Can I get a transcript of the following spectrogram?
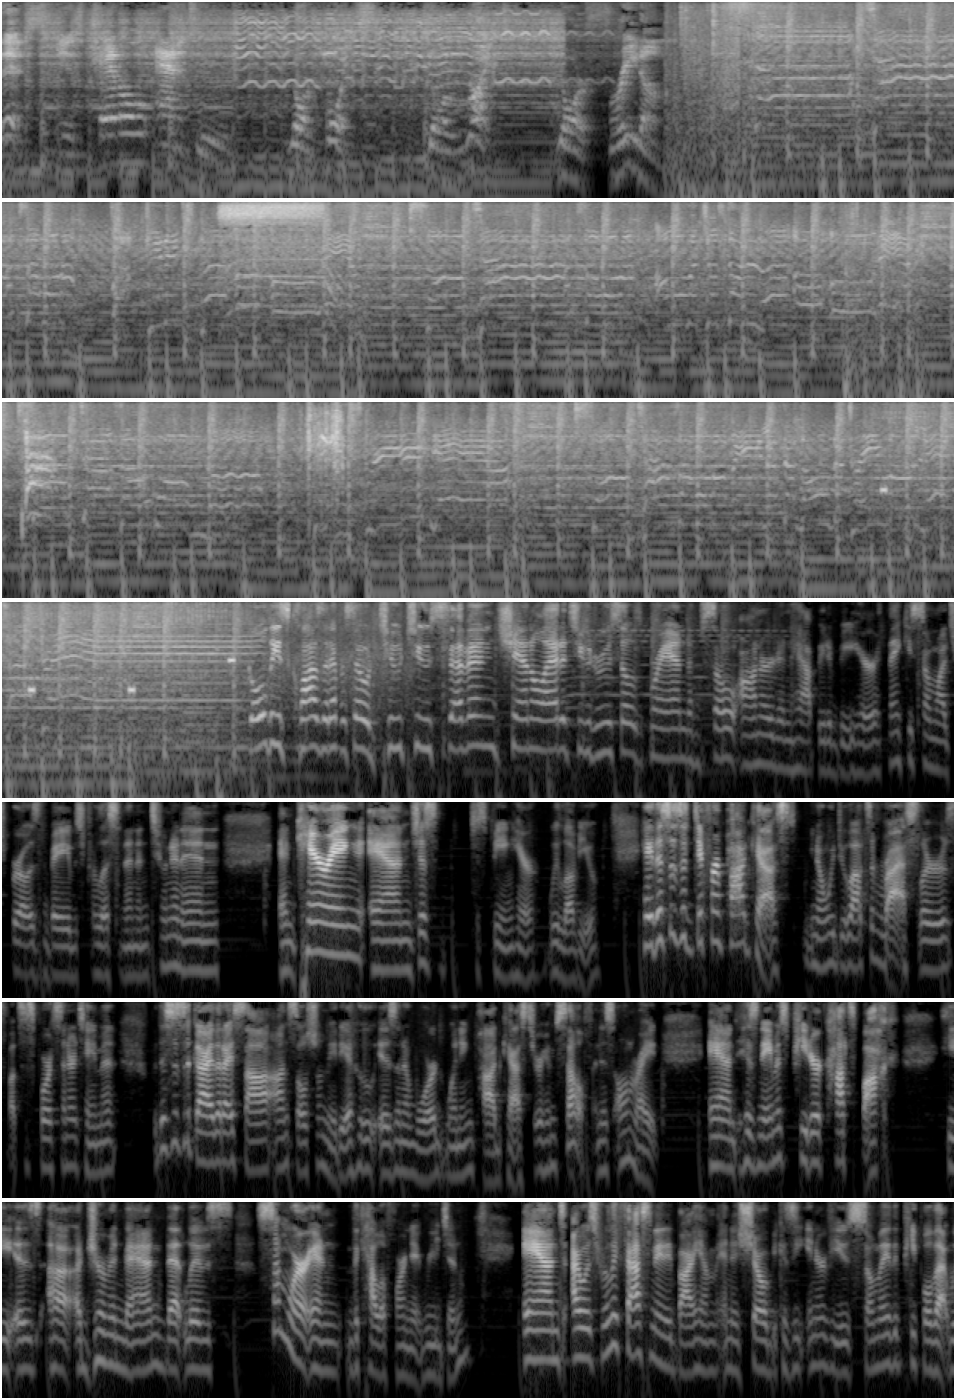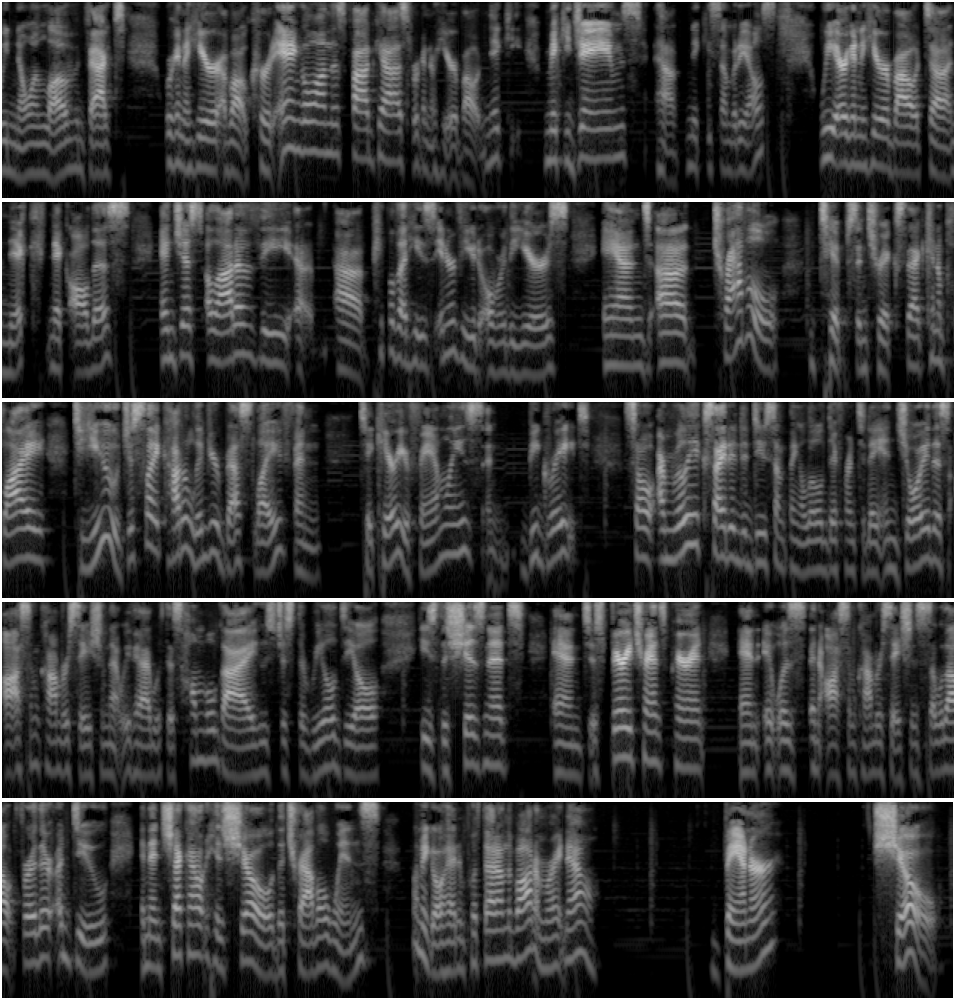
This is Channel Attitude. Your voice, your right, your freedom. Goldy's Closet episode 227, Channel Attitude, Russo's brand. I'm so honored and happy to be here. Thank you so much, bros and babes, for listening and tuning in and caring and just just being here. We love you. Hey, this is a different podcast. You know, we do lots of wrestlers, lots of sports entertainment, but this is a guy that I saw on social media who is an award-winning podcaster himself in his own right. And his name is Peter Kotzbach. He is uh, a German man that lives somewhere in the California region. And I was really fascinated by him and his show because he interviews so many of the people that we know and love. In fact, we're going to hear about Kurt Angle on this podcast. We're going to hear about Nikki, Mickie James, uh, Nikki, somebody else. We are going to hear about uh, Nick, Nick Aldis, and just a lot of the uh, uh, people that he's interviewed over the years and uh, travel tips and tricks that can apply to you, just like how to live your best life and take care of your families and be great. So I'm really excited to do something a little different today. Enjoy this awesome conversation that we've had with this humble guy who's just the real deal. He's the shiznit and just very transparent. And it was an awesome conversation. So without further ado, and then check out his show, The Travel Wins. Let me go ahead and put that on the bottom right now. Banner show.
